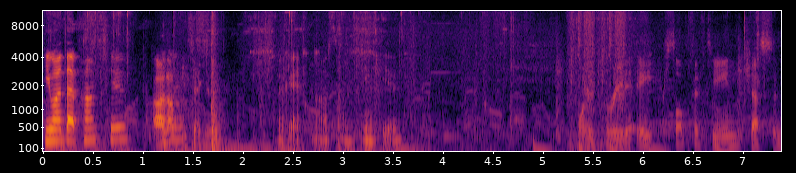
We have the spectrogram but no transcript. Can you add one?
You want that pump too? Uh, no, you take it. Okay. Thank you. 23 to 8. We're still at 15. Cheston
